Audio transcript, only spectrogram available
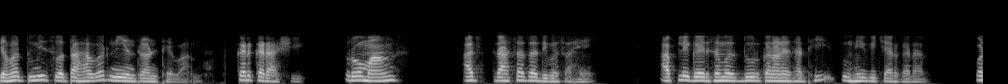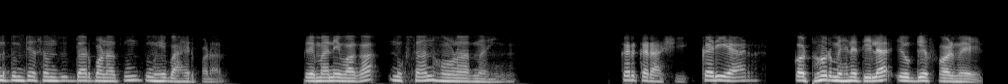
तेव्हा तुम्ही स्वतःवर नियंत्रण ठेवा. कर्क राशी रोमांस आज त्रासाचा दिवस आहे. आपले गैरसमज दूर करण्यासाठी तुम्ही विचार कराल. पण तुमच्या समजूतदारपणातून तुम्ही बाहेर पडाल. प्रेमाने वागा नुकसान होणार नाही. कर्क राशी करिअर कठोर मेहनतीला योग्य फळ मिळेल.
